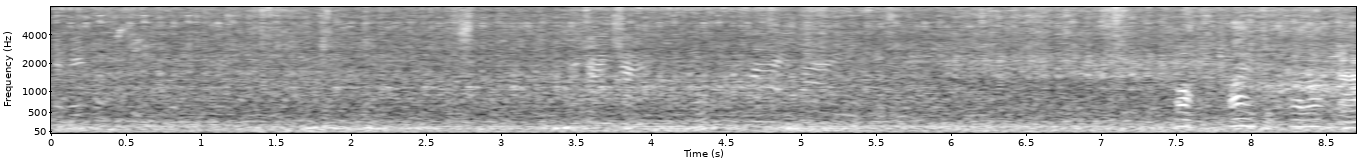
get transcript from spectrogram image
จะได้แบบสี่คนอาจารย์คะป้ายป้ายเสร็จแล้วอ๋อป้ายสุขภาพอ่า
